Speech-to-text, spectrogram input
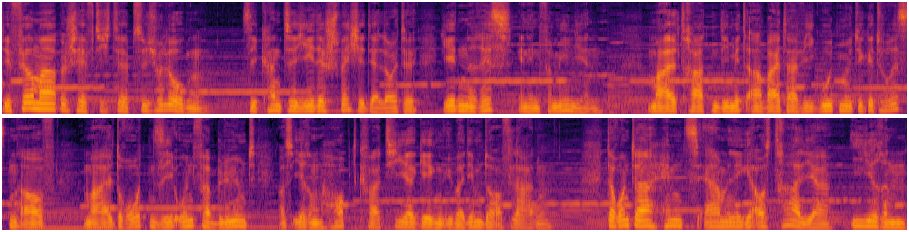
Die Firma beschäftigte Psychologen. Sie kannte jede Schwäche der Leute, jeden Riss in den Familien. Mal traten die Mitarbeiter wie gutmütige Touristen auf, mal drohten sie unverblümt aus ihrem Hauptquartier gegenüber dem Dorfladen. Darunter hemdsärmelige Australier, Iren,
